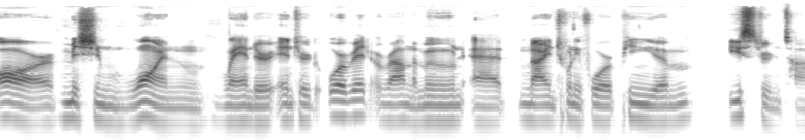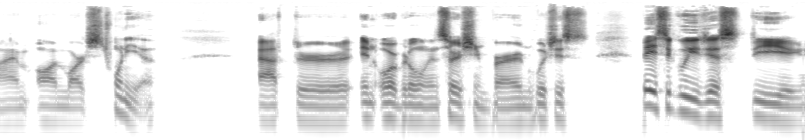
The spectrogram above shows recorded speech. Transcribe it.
R Mission One lander entered orbit around the moon at 9:24 p.m. Eastern Time on March 20th after an orbital insertion burn, which is basically just the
